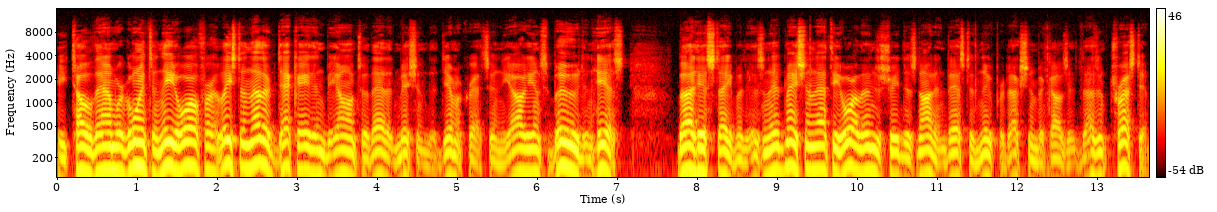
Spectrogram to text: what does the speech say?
he told them we're going to need oil for at least another decade and beyond. To that admission, the Democrats in the audience booed and hissed. But his statement is an admission that the oil industry does not invest in new production because it doesn't trust him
